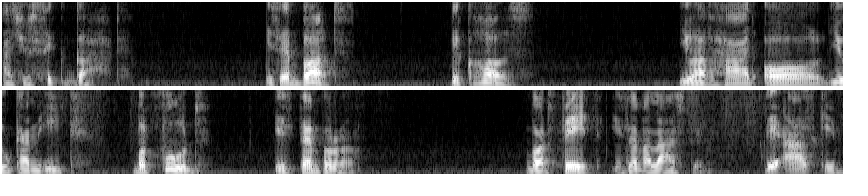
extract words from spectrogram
as you seek God. He said, But because you have had all you can eat, but food is temporal, but faith is everlasting. They ask him,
